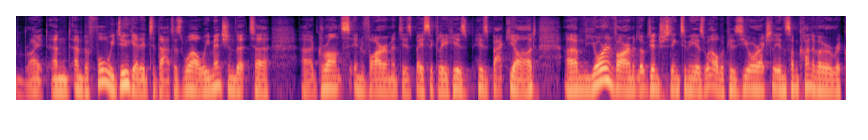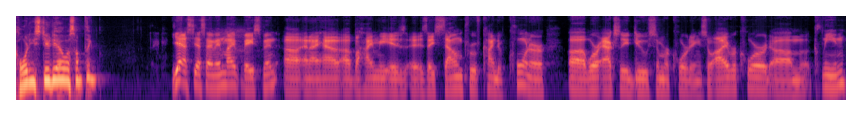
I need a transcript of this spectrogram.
Right, and and before we do get into that as well, we mentioned that uh, uh, Grant's environment is basically his his backyard. Um, your environment looked interesting to me as well because you're actually in some kind of a recording studio or something. Yes, yes, I'm in my basement, uh, and I have uh, behind me is is a soundproof kind of corner uh, where I actually do some recording. So I record um, clean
